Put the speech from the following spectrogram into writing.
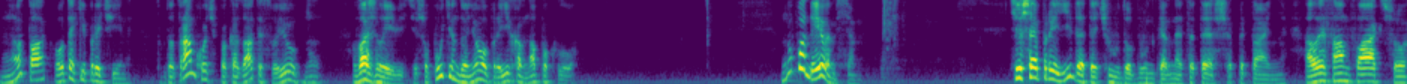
Ну так, от такі причини. Тобто Трамп хоче показати свою ну, важливість, що Путін до нього приїхав на поклон. Ну, подивимося. Чи ще приїдете чудо бункерне, це теж ще питання. Але сам факт, що е,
